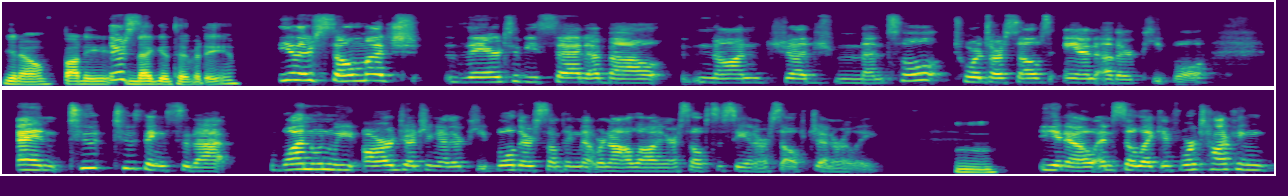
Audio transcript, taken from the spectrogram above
you know body there's, negativity. Yeah there's so much there to be said about non-judgmental towards ourselves and other people. And two two things to that. One when we are judging other people there's something that we're not allowing ourselves to see in ourselves generally. Mm. you know and so like if we're talking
